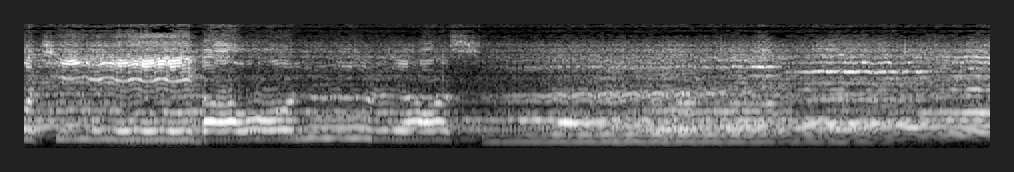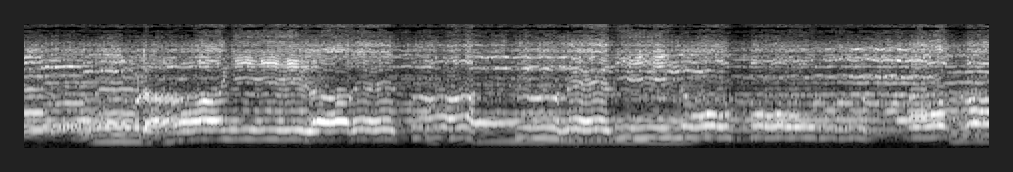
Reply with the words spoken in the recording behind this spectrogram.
落ち葉を濡らす。裏切られた胸に残る赤い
